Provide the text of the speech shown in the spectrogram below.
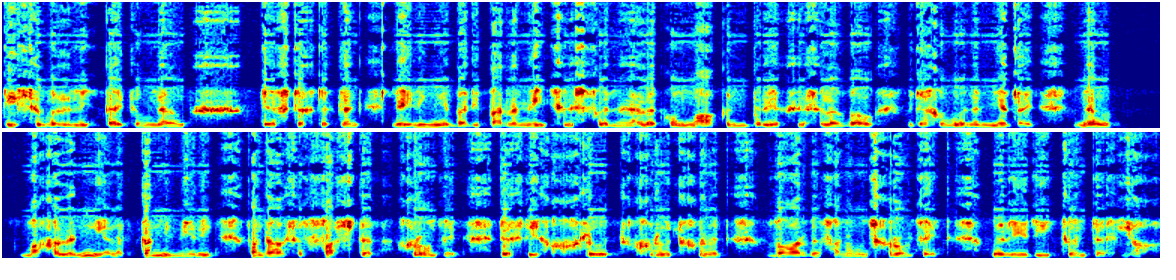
Die soewereiniteit om nou deftig te klink, lê nie meer by die parlement soos voor en hulle kon maak en breek soos hulle wil met 'n gewone meerderheid. Nou mag hulle nie, hulle kan nie meer nie want daar's 'n vaste grondwet. Dis die groot groot groot waarde van ons grondwet oor hierdie 20 jaar.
